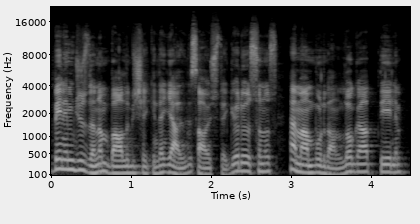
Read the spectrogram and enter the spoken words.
Benim cüzdanım bağlı bir şekilde geldi. Sağ üstte görüyorsunuz. Hemen buradan logout diyelim.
